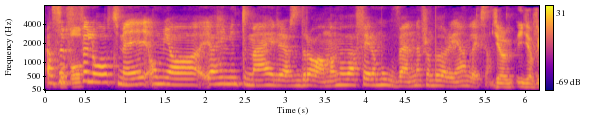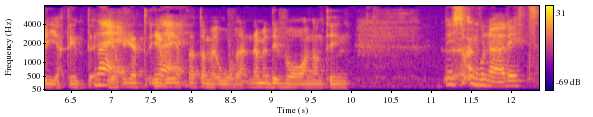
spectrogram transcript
Alltså Och- och- förlåt mig om jag, jag hänger inte med i deras drama men varför är de ovänner från början liksom? Jag, jag vet inte. Nej, jag vet, jag nej. vet att de är ovänner. Nej men det var någonting. Det är så onödigt.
